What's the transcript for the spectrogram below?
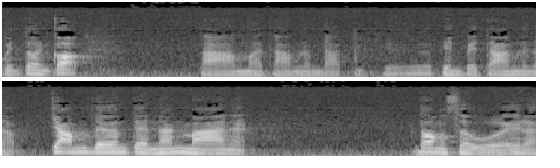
เป็นต้นก็ตามมาตามลำดับอีกเยอะเป็นไปตามลำดับจำเดิมแต่นั้นมาเนี่ยต้องเสวยอะไร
